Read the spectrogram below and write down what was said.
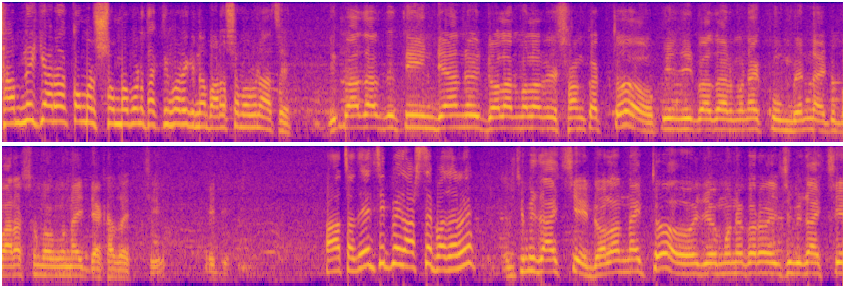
সামনে কি আর কমার সম্ভাবনা থাকতে পারে কিনা? বাড়ার সম্ভাবনা আছে। বাজার যদি ইন্ডিয়ান ওই ডলার মলারের সংকট তো পিজির বাজার মনে হয় কমবেন না একটু বাড়ার সম্ভাবনাই দেখা যাচ্ছে। এটি। আচ্ছা এলসিপি আসছে বাজারে? এলসিবি যাচ্ছে ডলার নাই তো ওই যে মনে করো এলসিবি যাচ্ছে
